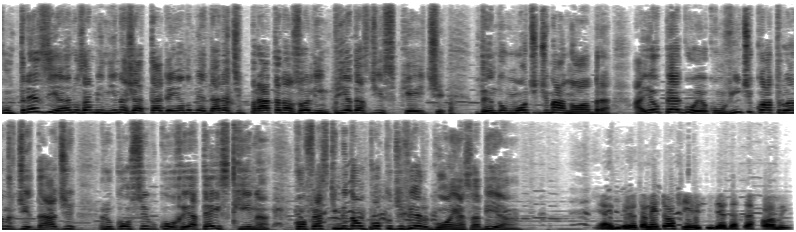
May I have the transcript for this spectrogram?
com 13 anos a menina já tá ganhando medalha de prata nas Olimpíadas de skate, dando um monte de manobra. Aí eu pego eu, com 24 anos de idade, eu não consigo correr até a esquina. Confesso que me dá um pouco de vergonha, sabia? É, eu também tô assim nesse dia dessa forma aí.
